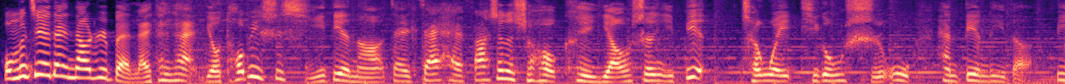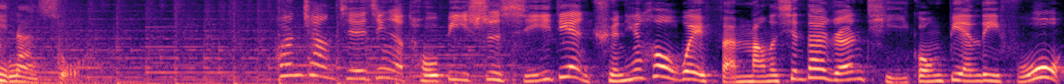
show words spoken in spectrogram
我们接着带你到日本来看看，有投币式洗衣店呢，在灾害发生的时候可以摇身一变，成为提供食物和电力的避难所。宽敞洁净的投币式洗衣店，全天候为繁忙的现代人提供便利服务。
